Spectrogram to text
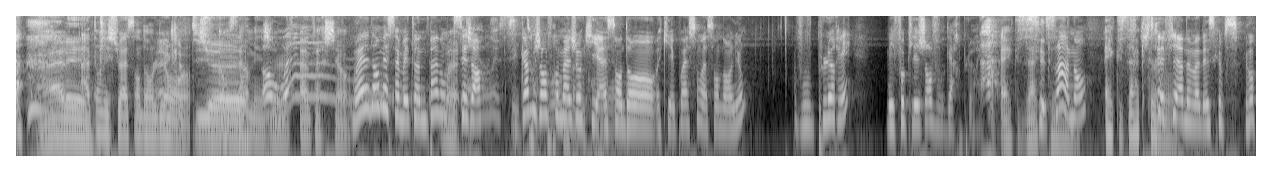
allez Attends, mais je suis ascendant le hein. petit, je suis euh, cancer, mais Oh je ouais vais pas me faire chier. hein. Ouais, non, mais ça m'étonne pas. Donc Ouais. c'est genre, Ah ouais, c'est comme Jean Fromageau qui est ascendant, qui est poisson ascendant Lion. Vous pleurez Mais il faut que les gens vous regardent pleurer. Exactement. C'est ça, non? Je suis Exactement. très fière de ma description.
